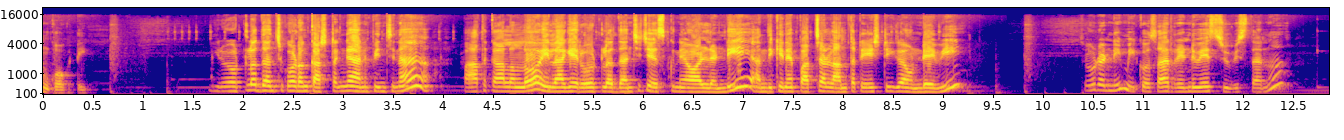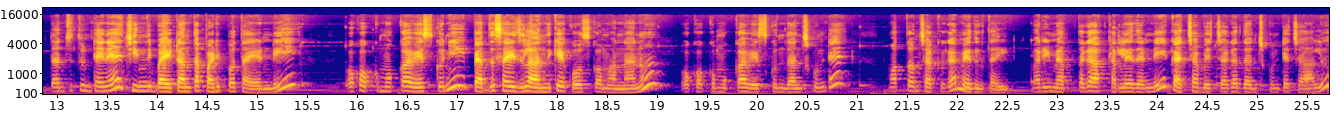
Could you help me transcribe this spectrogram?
ఇంకొకటి. ఈ రోట్లో దంచుకోవడం కష్టంగా అనిపించిన పాతకాలంలో ఇలాగే రోట్లో దంచి చేసుకునేవాళ్ళండి. అందుకనే పచ్చళ్ళు అంత టేస్టీగా ఉండేవి. చూడండి మీకు ఒకసారి రెండు వేసి చూపిస్తాను. దంచుతుంటేనే చింది బయట అంతా పడిపోతాయండి. ఒక్కొక్క ముక్క వేసుకుని పెద్ద సైజులో అందుకే కోసుకోమన్నాను. ఒక్కొక్క ముక్క వేసుకుని దంచుకుంటే మొత్తం చక్కగా మెదుగుతాయి. మరి మెత్తగా అక్కర్లేదండి కచ్చాబెచ్చాగా దంచుకుంటే చాలు.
